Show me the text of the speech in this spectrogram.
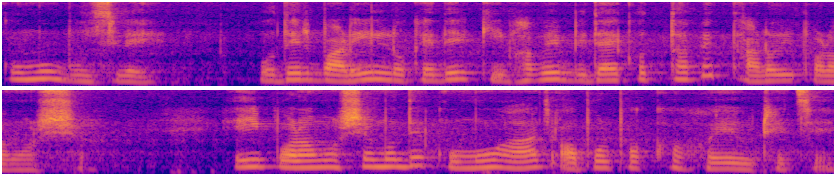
কুমু বুঝলে, ওদের বাড়ির লোকেদের কীভাবে বিদায় করতে হবে তারই পরামর্শ। এই পরামর্শের মধ্যে কুমু আজ অপরপক্ষ হয়ে উঠেছে।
